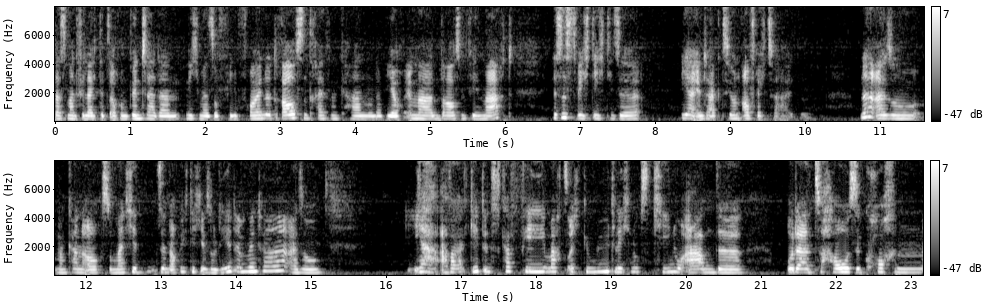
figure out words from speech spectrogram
dass man vielleicht jetzt auch im Winter dann nicht mehr so viele Freunde draußen treffen kann oder wie auch immer draußen viel macht, ist es wichtig, diese ja, Interaktion aufrechtzuerhalten. Ne? Also man kann auch so, manche sind auch richtig isoliert im Winter, also ja, aber geht ins Café, macht's euch gemütlich, nutzt Kinoabende oder zu Hause kochen,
